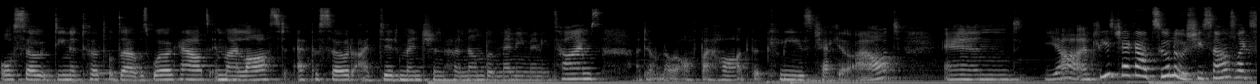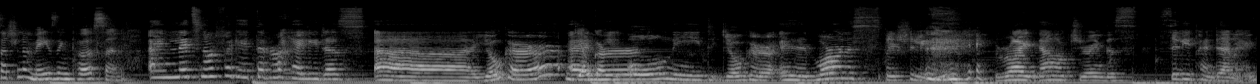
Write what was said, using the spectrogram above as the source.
Also, Dina Turtle Dove's workout. In my last episode, I did mention her number many, many times. I don't know it off by heart, but please check it out. And yeah, and please check out Zulu. She sounds like such an amazing person. And let's not forget that Raheli does uh, yoga, and we Yoga. all need yoga, and more on especially right now during this silly pandemic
